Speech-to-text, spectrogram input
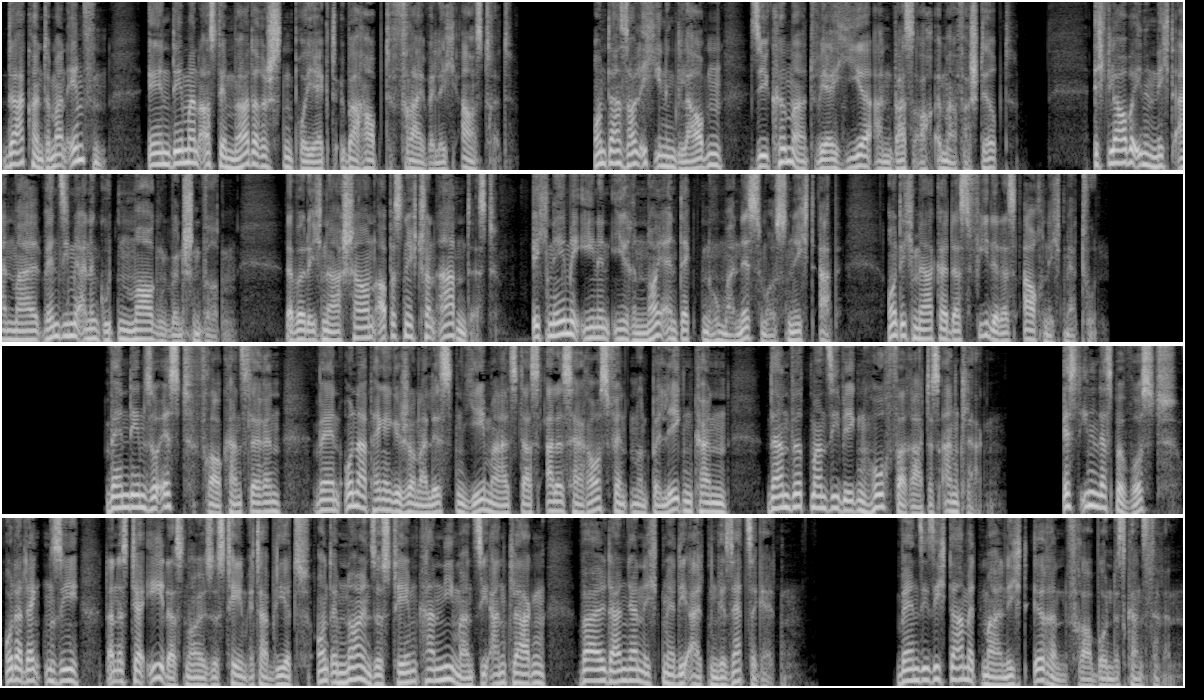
Da könnte man impfen, indem man aus dem mörderischsten Projekt überhaupt freiwillig austritt. Und da soll ich Ihnen glauben, Sie kümmert, wer hier an was auch immer verstirbt? Ich glaube Ihnen nicht einmal, wenn Sie mir einen guten Morgen wünschen würden. Da würde ich nachschauen, ob es nicht schon Abend ist. Ich nehme Ihnen Ihren neu entdeckten Humanismus nicht ab und ich merke, dass viele das auch nicht mehr tun. Wenn dem so ist, Frau Kanzlerin, wenn unabhängige Journalisten jemals das alles herausfinden und belegen können, dann wird man sie wegen Hochverrates anklagen. Ist Ihnen das bewusst, oder denken Sie, dann ist ja eh das neue System etabliert, und im neuen System kann niemand Sie anklagen, weil dann ja nicht mehr die alten Gesetze gelten? Wenn Sie sich damit mal nicht irren, Frau Bundeskanzlerin.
